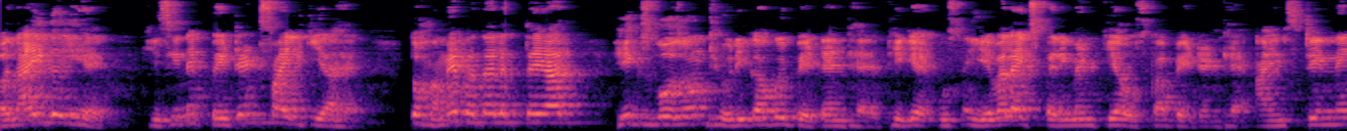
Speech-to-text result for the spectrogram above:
बनाई गई है। किसी ने पेटेंट फ़ाइल किया है। तो हमें पता लगता है, यार हिग्स बोजोन थ्योरी का कोई पेटेंट है, ठीक है? उसने ये वाला एक्सपेरिमेंट किया, उसका पेटेंट है। आइंस्टीन ने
